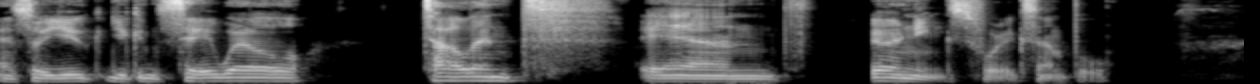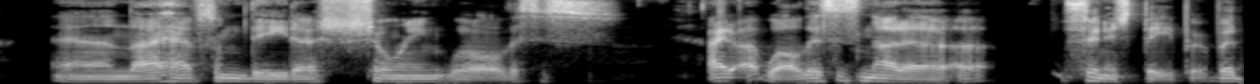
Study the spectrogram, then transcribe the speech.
And so you you can say, well, talent and earnings, for example and I have some data showing. Well, this is, I well, this is not a, a finished paper, but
